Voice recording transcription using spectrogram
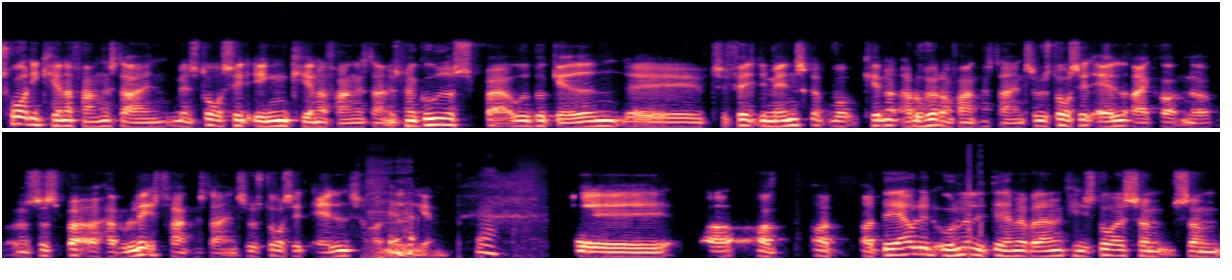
tror de kender Frankenstein, men stort set ingen kender Frankenstein. Hvis man går ud og spørger ud på gaden, øh, tilfældige mennesker, hvor, kender, har du hørt om Frankenstein, så vil stort set alle række hånden op. Og så spørger, har du læst Frankenstein, så vil stort set alle tage hånden ned igen. Ja. Øh, og, og, og, og det er jo lidt underligt det her med, hvordan man kan historie, som, som,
